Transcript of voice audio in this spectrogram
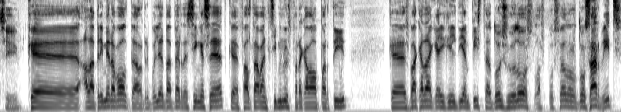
Sí. que a la primera volta el Ripollet va perdre 5 a 7, que faltaven 5 minuts per acabar el partit, que es va quedar aquell, dia en pista dos jugadors, l'expulsió dels dos àrbits,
